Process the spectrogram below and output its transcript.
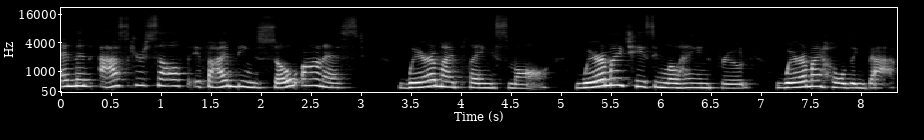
And then ask yourself if I'm being so honest, where am I playing small? Where am I chasing low hanging fruit? Where am I holding back?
